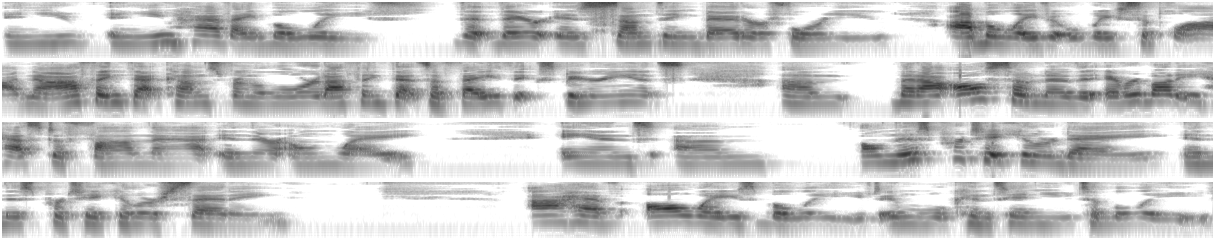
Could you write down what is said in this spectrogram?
and you and you have a belief that there is something better for you i believe it will be supplied now i think that comes from the lord i think that's a faith experience um, but i also know that everybody has to find that in their own way and um, on this particular day in this particular setting i have always believed and will continue to believe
